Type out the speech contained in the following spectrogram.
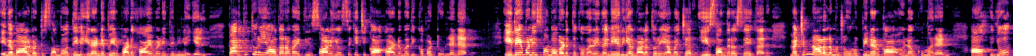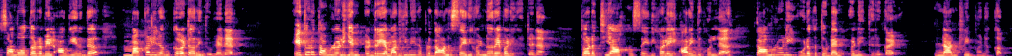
இந்த வாழ்வெட்டு சம்பவத்தில் இரண்டு பேர் படுகாயமடைந்த நிலையில் பருத்தித்துறை ஆதார வைத்தியசாலையில் சிகிச்சைக்காக அனுமதிக்கப்பட்டுள்ளனர். இதேவழி சம்பவ இடத்துக்கு விரைந்த நீரியல் வளத்துறை அமைச்சர் இ. சந்திரசேகர் மற்றும் நாடாளுமன்ற உறுப்பினர் கா. இளங்குமரன் ஆகியோர் சம்பவம் தொடர்பில் அங்கிருந்த மக்களிடம் கேட்டறிந்துள்ளனர். இத்துடன் தமிழொலியின் இன்றைய மதிய நேர பிரதான செய்திகள் நிறைவடைகின்றன. தொடர்ச்சியாக செய்திகளை அறிந்து கொள்ள தமிழொலி ஊடகத்துடன் இணைத்திருங்கள் நன்றி வணக்கம்.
